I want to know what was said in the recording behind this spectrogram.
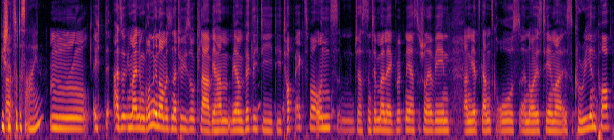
Wie schätzt du das ein? Mm, ich, also ich meine, im Grunde genommen ist es natürlich so klar, wir haben, wir haben wirklich die, die Top-Acts bei uns. Justin Timberlake, Britney hast du schon erwähnt. Dann jetzt ganz groß, ein neues Thema ist Korean Pop.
